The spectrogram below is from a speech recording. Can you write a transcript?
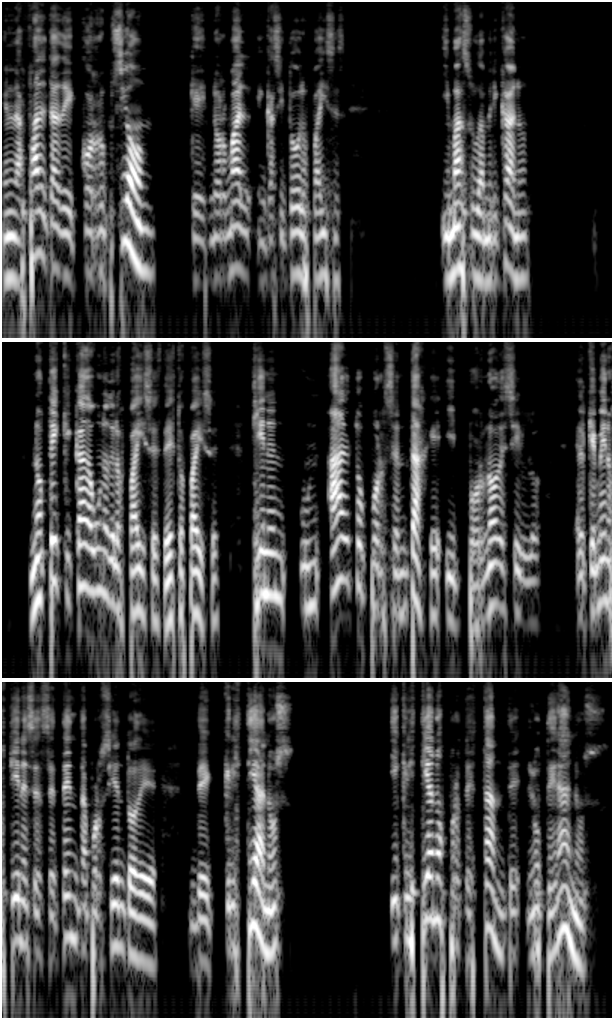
en la falta de corrupción, que es normal en casi todos los países y más sudamericanos, noté que cada uno de los países, de estos países, tienen un alto porcentaje, y por no decirlo, el que menos tiene es el 70% de, de cristianos y cristianos protestantes luteranos.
